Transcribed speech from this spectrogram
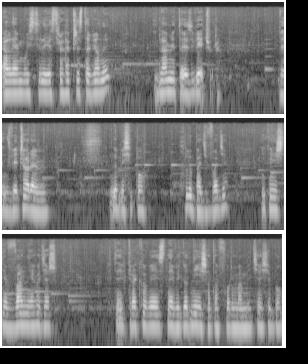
ale mój styl jest trochę przestawiony i dla mnie to jest wieczór. Więc wieczorem lubię się pochlupać w wodzie. Niekoniecznie w wannie, chociaż Tutaj w Krakowie jest najwygodniejsza ta forma mycia się, bo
